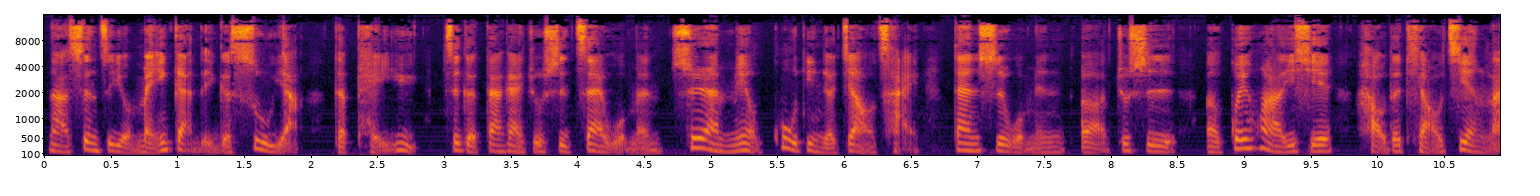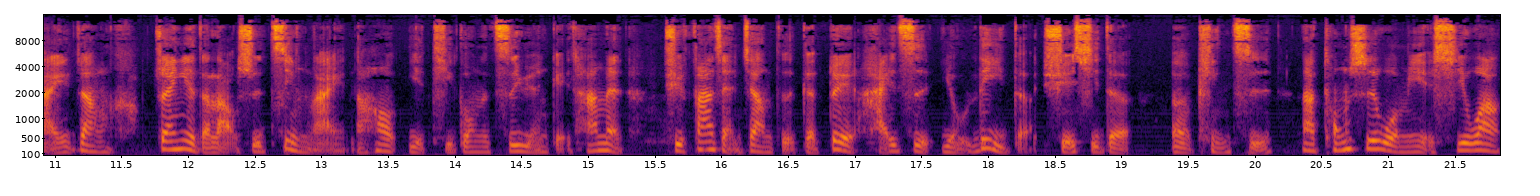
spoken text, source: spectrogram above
那甚至有美感的一个素养。的培育，这个大概就是在我们虽然没有固定的教材，但是我们呃就是呃规划了一些好的条件来让专业的老师进来，然后也提供了资源给他们去发展这样子个对孩子有利的学习的呃品质。那同时，我们也希望，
